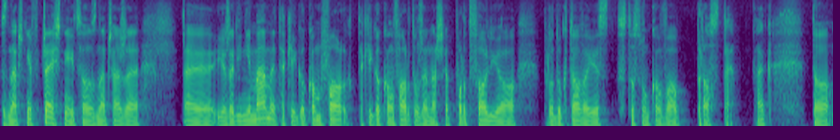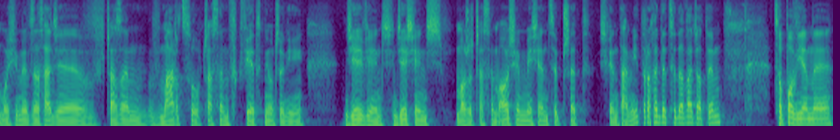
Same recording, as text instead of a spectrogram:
znacznie wcześniej, co oznacza, że e, jeżeli nie mamy takiego, komfort, takiego komfortu, że nasze portfolio produktowe jest stosunkowo proste, tak, to musimy w zasadzie w, czasem w marcu, czasem w kwietniu, czyli 9, 10, może czasem 8 miesięcy przed świętami, trochę decydować o tym, co powiemy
